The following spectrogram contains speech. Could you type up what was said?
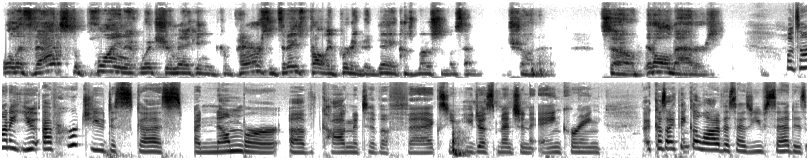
Well, if that's the point at which you're making a comparison, today's probably a pretty good day because most of us have at it. So it all matters. Well, Donnie, you, I've heard you discuss a number of cognitive effects. You, you just mentioned anchoring, because I think a lot of this, as you've said, is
